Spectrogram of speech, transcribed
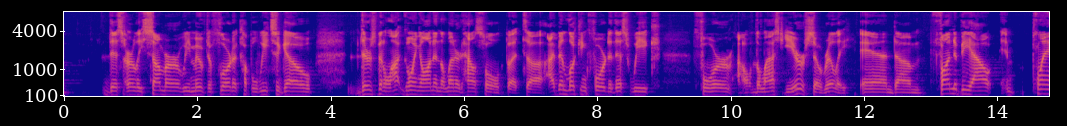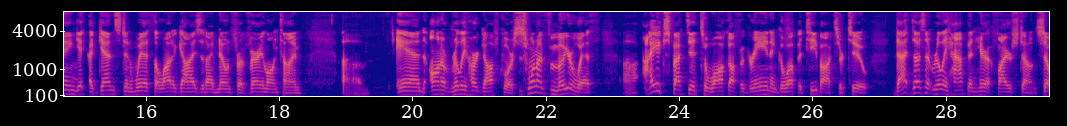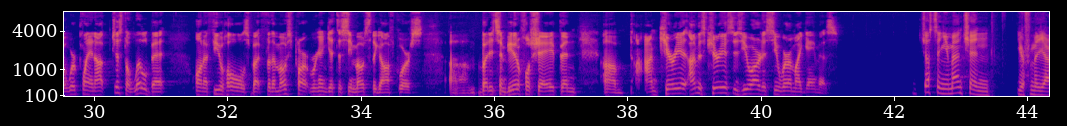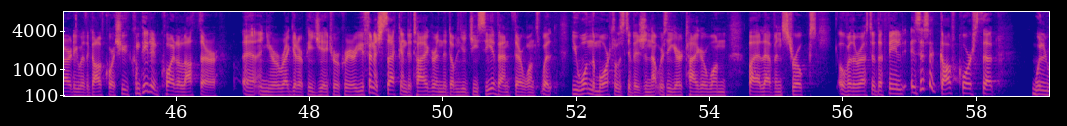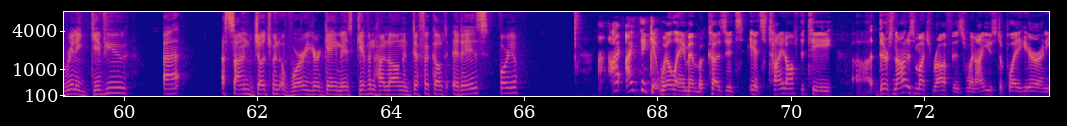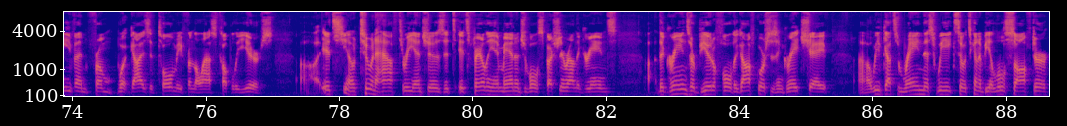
this early summer, we moved to Florida a couple weeks ago there's been a lot going on in the Leonard household, but uh, I've been looking forward to this week for oh, the last year or so, really, and um, fun to be out and playing against and with a lot of guys that I've known for a very long time, um, and on a really hard golf course. It's one I'm familiar with. Uh, I expected to walk off a green and go up a tee box or two. That doesn't really happen here at Firestone. So we're playing up just a little bit on a few holes, but for the most part, we're going to get to see most of the golf course. Um, but it's in beautiful shape, and um, I'm curious. I'm as curious as you are to see where my game is. Justin, you mentioned your familiarity with the golf course. You competed quite a lot there in your regular PGA Tour career. You finished second to Tiger in the WGC event there once. Well, you won the Mortals division. That was the year Tiger won by 11 strokes over the rest of the field. Is this a golf course that will really give you uh, a sound judgment of where your game is, given how long and difficult it is for you? I, I think it will, Eamon, because it's it's tight off the tee. Uh, there's not as much rough as when I used to play here, and even from what guys have told me from the last couple of years. Uh, it's you know two and a half, three inches. It's it's fairly manageable, especially around the greens. Uh, the greens are beautiful. The golf course is in great shape. Uh, we've got some rain this week, so it's going to be a little softer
